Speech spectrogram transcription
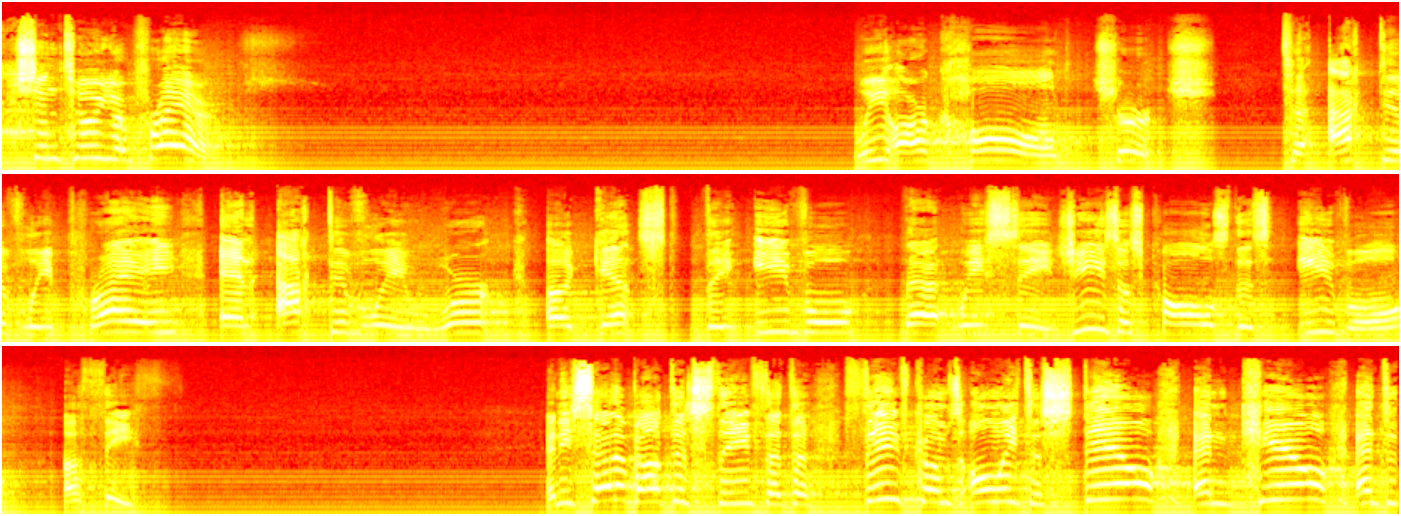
action to your prayer? This evil a thief. And he said about this thief that the thief comes only to steal and kill and to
